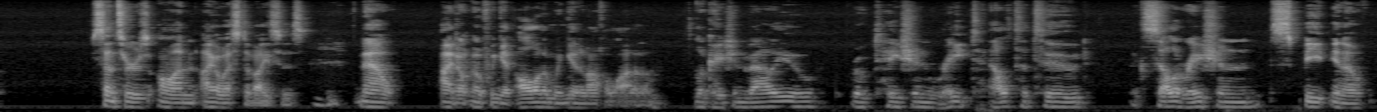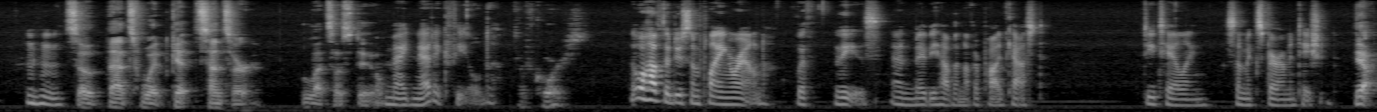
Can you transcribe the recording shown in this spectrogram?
sensors on iOS devices. Mhm. Now, I don't know if we can get all of them. We can get an awful lot of them. Location value, rotation rate, altitude, acceleration, speed, you know. Mm-hmm. So that's what get sensor lets us do. Magnetic field. Of course. We'll have to do some playing around with these and maybe have another podcast detailing some experimentation. Yeah.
